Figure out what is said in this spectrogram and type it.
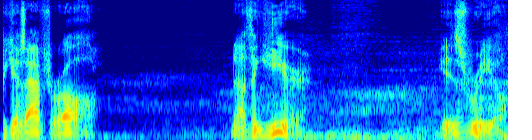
Because after all, nothing here is real.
